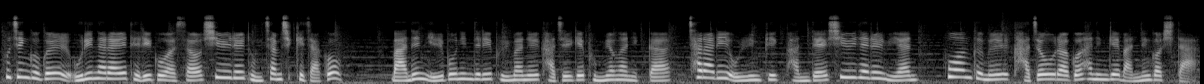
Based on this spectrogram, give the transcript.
후진국을 우리나라에 데리고 와서 시위를 동참시키자고 많은 일본인들이 불만을 가질 게 분명하니까 차라리 올림픽 반대 시위대를 위한 후원금을 가져오라고 하는 게 맞는 것이다.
